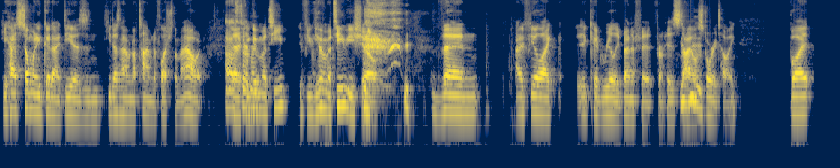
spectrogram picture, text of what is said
he has so many good ideas and he doesn't have enough time to flesh them out, Uh, that if you give him a t if you give him a TV show, then I feel like it could really benefit from his style of Mhm. storytelling. But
